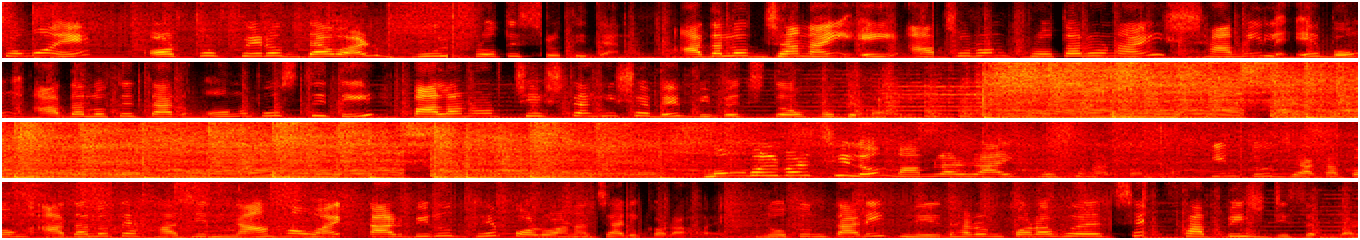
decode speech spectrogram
সময়ে অর্থ ফেরত দেওয়ার ভুল প্রতিশ্রুতি দেন। আদালত জানায়, এই আচরণ প্রতারণায় সামিল এবং আদালতে তার অনুপস্থিতি পালানোর চেষ্টা হিসেবে বিবেচিত হতে পারে। মঙ্গলবার ছিল মামলার রায় ঘোষণার কথা। কিন্তু জাকাপং আদালতে হাজির না হওয়ায় তার বিরুদ্ধে পরোয়ানা জারি করা হয়। নতুন তারিখ নির্ধারণ করা হয়েছে ছাব্বিশ ডিসেম্বর।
